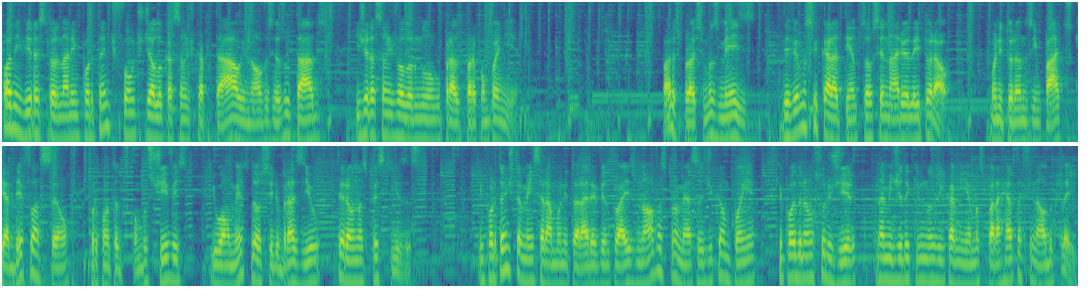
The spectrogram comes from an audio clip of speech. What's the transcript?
podem vir a se tornar importante fonte de alocação de capital e novos resultados e geração de valor no longo prazo para a companhia. Para os próximos meses, devemos ficar atentos ao cenário eleitoral, monitorando os impactos que a deflação, por conta dos combustíveis, e o aumento do Auxílio Brasil terão nas pesquisas. Importante também será monitorar eventuais novas promessas de campanha que poderão surgir na medida que nos encaminhamos para a reta final do pleito,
